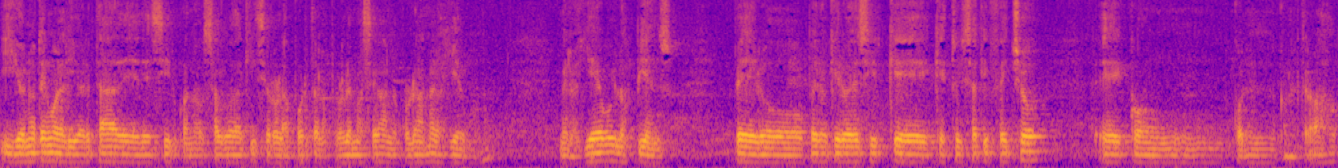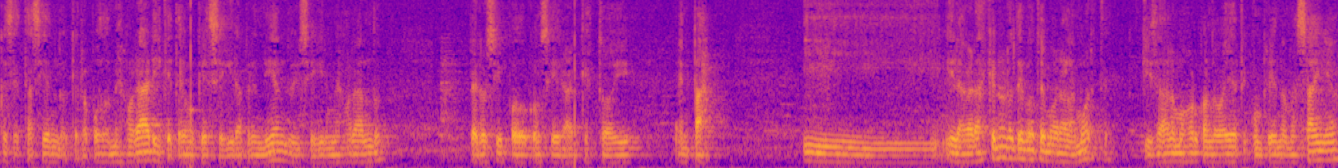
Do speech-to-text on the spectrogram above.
Y yo no tengo la libertad de decir cuando salgo de aquí, cierro la puerta, los problemas se van, los problemas me los llevo. Me los llevo y los pienso. Pero, pero quiero decir que, que estoy satisfecho eh, con, con, el, trabajo que se está haciendo, que lo puedo mejorar y que tengo que seguir aprendiendo y seguir mejorando, pero sí puedo considerar que estoy en paz. Y, y la verdad es que no le tengo temor a la muerte quizás a lo mejor cuando vaya cumpliendo más años,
